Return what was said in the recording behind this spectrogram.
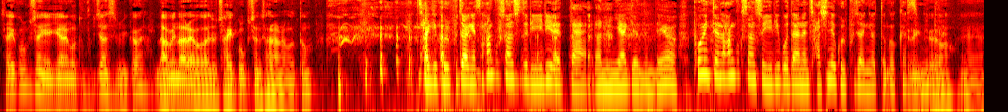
자기 골프장 얘기하는 것도 웃기지 않습니까? 남의 나라에 와가지고 자기 골프장 잘하는 것도. 자기 골프장에서 한국 선수들이 1위를 했다라는 이야기였는데요. 포인트는 한국 선수 1위보다는 자신의 골프장이었던 것 같습니다. 예.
